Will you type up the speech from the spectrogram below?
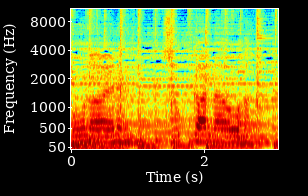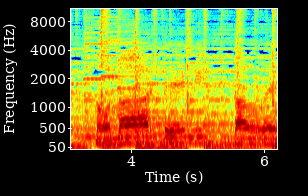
punainen sukkanauha on aarteeni kallein.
